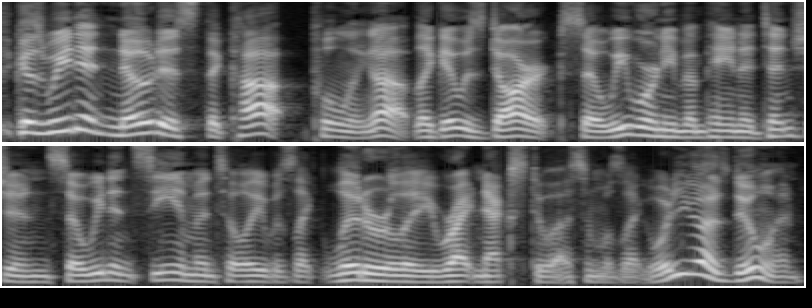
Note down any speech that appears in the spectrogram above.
because we didn't notice the cop pulling up. Like it was dark, so we weren't even paying attention. So we didn't see him until he was like literally right next to us and was like, "What are you guys doing?"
